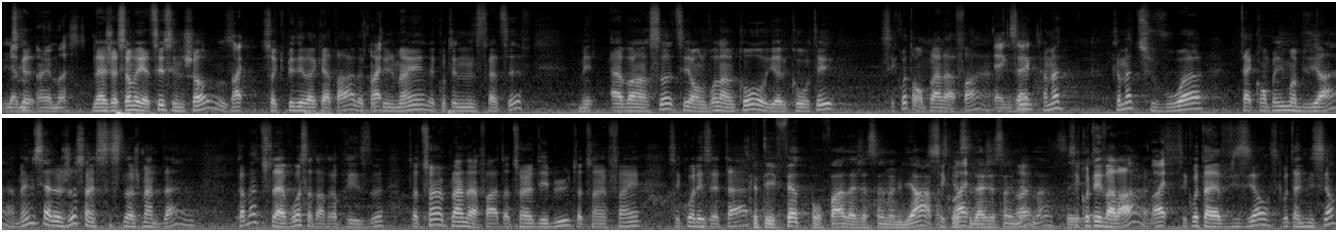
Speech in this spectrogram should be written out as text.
le- Parce que- un must. La gestion locative, c'est une chose. Ouais. S'occuper des locataires, le côté Ouais. humain, le côté administratif. Mais avant ça, tu sais, on le voit dans le cours, il y a le côté c'est quoi ton plan d'affaires? Exact. Comment, comment tu vois ta compagnie immobilière, même si elle a juste un 6 logements dedans, hein, comment tu la vois, cette entreprise-là? As-tu un plan d'affaires? As-tu un début? As-tu un fin? C'est quoi les étapes? Est-ce que tu es fait pour faire de la gestion immobilière? Parce C'est que quoi? c'est de la gestion Ouais. immobilière, hein? C'est quoi tes valeurs? Ouais. C'est quoi ta vision? C'est quoi ta mission?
